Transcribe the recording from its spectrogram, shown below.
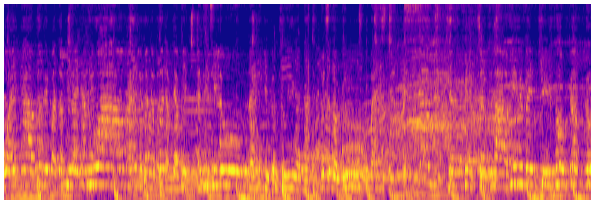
ไว้งามเพื่อนในปัจจุบันไรนะพี่ว้าวแม่มันจะเพื่อทำยาผิดอันที่ที่ลูกและที่อยู่กับพี่กันนะมันจะโดนลูกไหมจะเป็นจะพาพี่เป็นขี่คงกับหนู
